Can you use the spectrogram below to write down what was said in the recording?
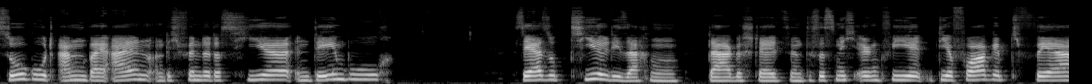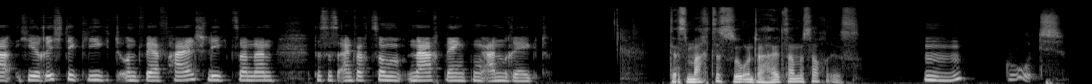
so gut an bei allen und ich finde, dass hier in dem Buch sehr subtil die Sachen dargestellt sind, dass es nicht irgendwie dir vorgibt, wer hier richtig liegt und wer falsch liegt, sondern dass es einfach zum Nachdenken anregt. Das macht es so unterhaltsam es auch ist. Mhm. Gut.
